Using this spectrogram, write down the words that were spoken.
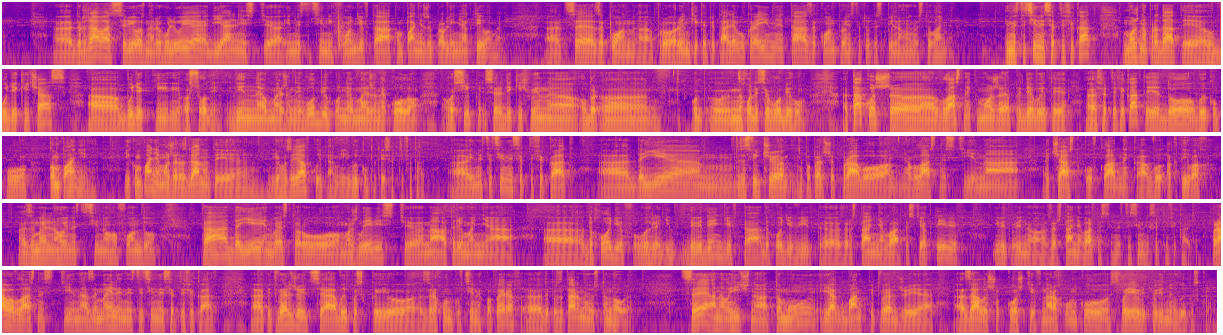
Е, Держава серйозно регулює діяльність е, інвестиційних фондів та компаній з управління активами. Е, Це закон про ринки капіталів України та закон про інститути спільного інвестування. Інвестиційний сертифікат можна продати в будь-який час будь-якій особі. Він не обмежений в обігу, не обмежене коло осіб, серед яких він знаходиться в обігу. А також е, власник може пред'явити е, сертифікати до викупу компанії. І компанія може розглянути його заявку і, там, і викупити сертифікат. Інвестиційний сертифікат е, дає, засвідчує, по-перше, право власності на частку вкладника в активах земельного інвестиційного фонду та дає інвестору можливість на отримання доходів у вигляді дивідендів та доходів від е, зростання вартості активів і відповідно зростання вартості інвестиційних сертифікатів. Право власності на земельний інвестиційний сертифікат е, підтверджується випускою з рахунку в цінних паперах е, депозитарної установи. Це аналогічно тому, як банк підтверджує е, залишок коштів на рахунку своєю відповідною випискою.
